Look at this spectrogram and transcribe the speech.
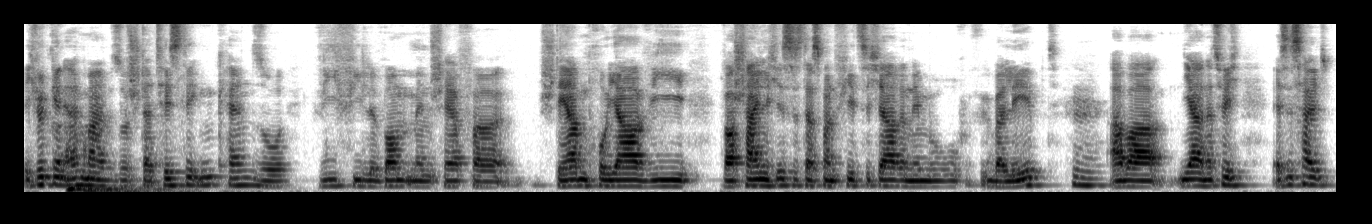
ich würde gern einmal so Statistiken kennen, so wie viele Bombenentschärfer sterben pro Jahr, wie wahrscheinlich ist es, dass man 40 Jahre in dem Beruf überlebt. Hm. Aber ja, natürlich, es ist halt,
